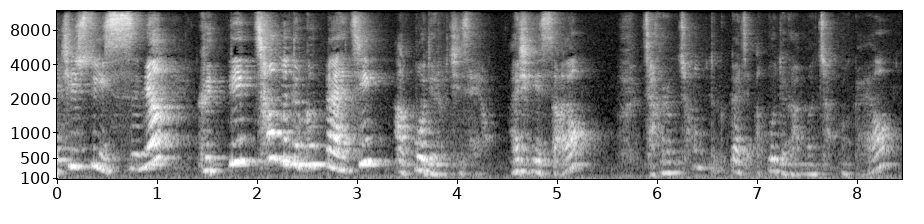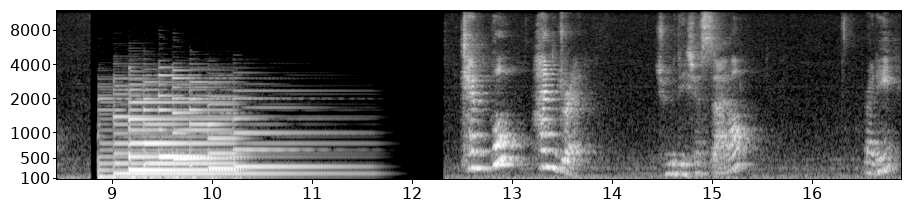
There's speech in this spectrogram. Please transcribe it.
잘 칠 수 있으면 그때 처음부터 끝까지 악보대로 치세요. 아시겠어요? 자, 그럼 처음부터 끝까지 악보대로 한번 쳐볼까요? 템포 100. 준비되셨어요? Ready?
